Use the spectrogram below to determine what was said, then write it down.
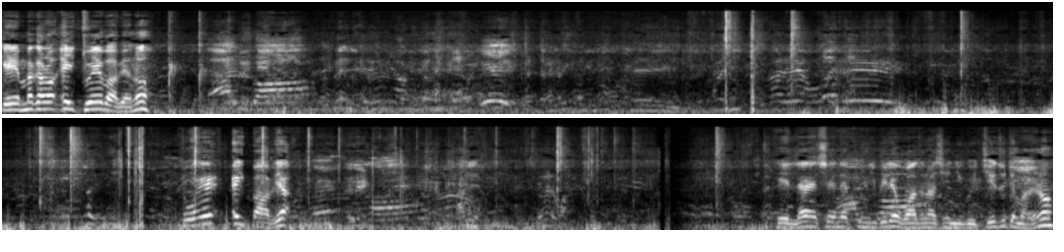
ကဲမကတော့အိတ်တွဲပါဗျာနော် ရာယူပါဟေး တွဲအိတ်ပါဗျာကဲလမ်းရှင်နဲ့ပြင်ကြီးပေးတဲ့ဝါသနာရှင်ကြီးကိုကျေးဇူးတင်ပါတယ်နော်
